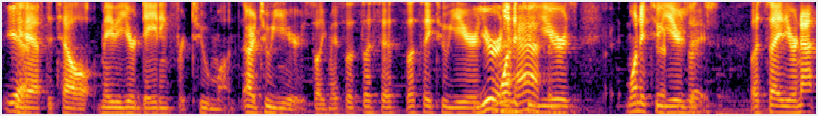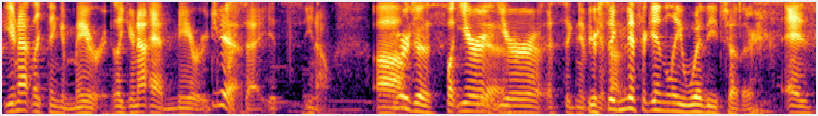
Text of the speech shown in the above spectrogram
You have to tell. Maybe you're dating for two months or two years. Like let's let's let's, say two years, Year one to two years, one to two in a few years. Let's, let's say you're not you're not like thinking marriage. Like you're not at marriage Yeah. per se. It's you know. Um, You're just- but you're yeah. you're a significant. You're other significantly with each other. as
